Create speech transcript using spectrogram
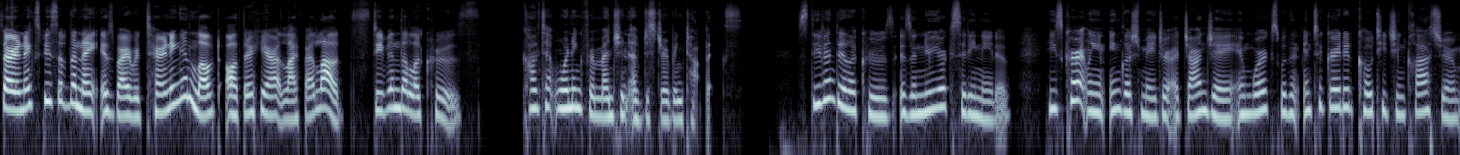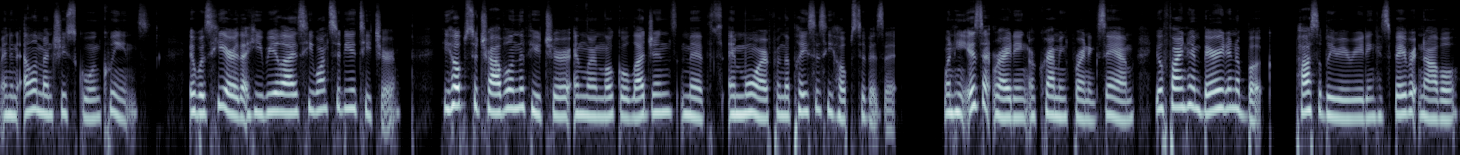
So our next piece of the night is by returning and loved author here at Life Out Loud, Stephen De La Cruz. Content warning for mention of disturbing topics. Stephen De La Cruz is a New York City native. He's currently an English major at John Jay and works with an integrated co teaching classroom in an elementary school in Queens. It was here that he realized he wants to be a teacher. He hopes to travel in the future and learn local legends, myths, and more from the places he hopes to visit. When he isn't writing or cramming for an exam, you'll find him buried in a book, possibly rereading his favorite novel,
